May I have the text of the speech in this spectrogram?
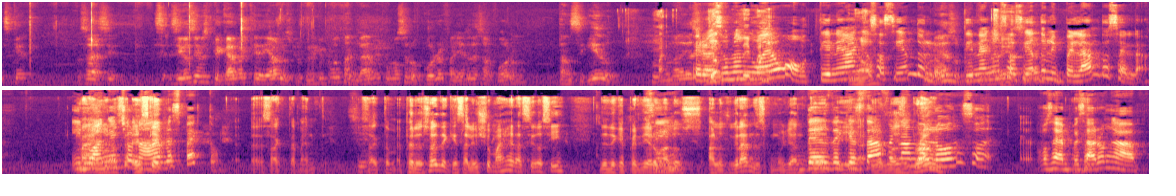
Es que, o sea, si- si- sigo sin explicarme qué diablos, porque un equipo tan grande, ¿cómo se le ocurre fallar de esa forma? Tan seguido. Pero eso no es nuevo, tiene años No. haciéndolo, eso, tiene años sí. haciéndolo y pelándosela. Y no han no, hecho nada que- al respecto. Exactamente. Sí. Exactamente. Pero eso desde que salió Schumacher ha sido así. Desde que perdieron Sí. a los a los grandes como Todd Desde que estaba Fernando. Alonso, eh, o sea, empezaron a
